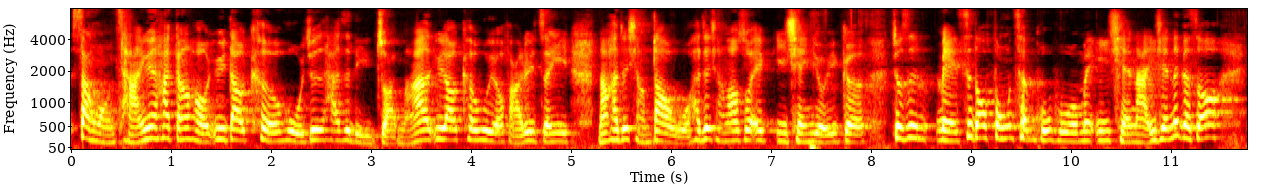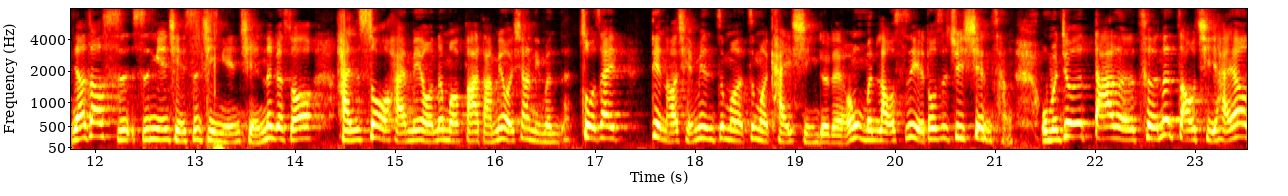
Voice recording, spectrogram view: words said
上网查，因为他刚好遇到客户，就是他是理专嘛，他遇到客户有法律争议，然后他就想到我，他就想到说，哎，以前有一个，就是每次都风尘仆仆。我们以前啊，以前那个时候，你要知道十十年前、十几年前，那个时候函授还没有那么发达，没有像你们坐在。电脑前面这么这么开心，对不对？然后我们老师也都是去现场，我们就搭了车。那早起还要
